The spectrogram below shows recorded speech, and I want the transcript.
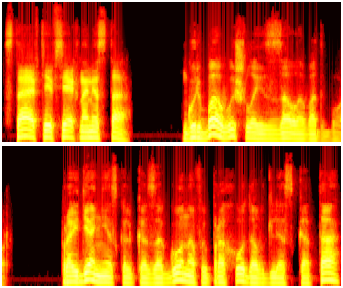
Ставьте всех на места. Гурьба вышла из зала во двор. Пройдя несколько загонов и проходов для скота,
